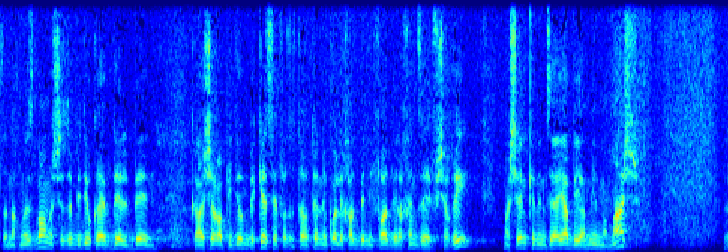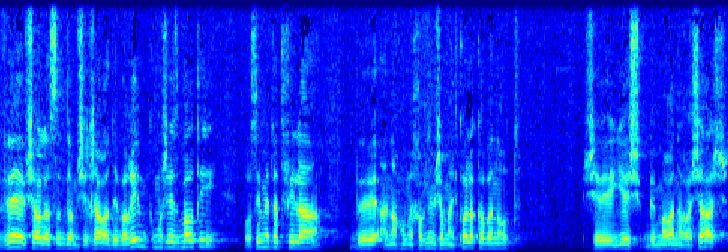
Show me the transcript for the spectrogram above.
אז אנחנו הסברנו שזה בדיוק ההבדל בין כאשר הפדיון בכסף, אז אתה נותן לכל אחד בנפרד ולכן זה אפשרי, מה שאין כן אם זה היה בימים ממש. ואפשר לעשות גם של שאר הדברים, כמו שהסברתי, עושים את התפילה, ואנחנו מכוונים שם את כל הכוונות שיש במרן הרשש,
